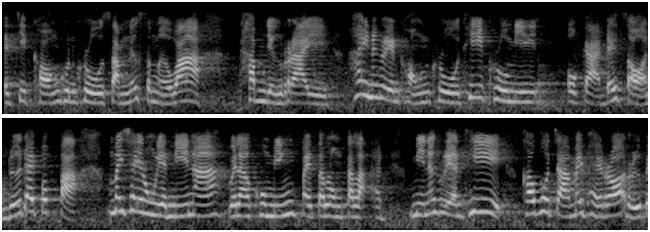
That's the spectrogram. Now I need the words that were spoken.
แต่จิตของคุณครูสำนึกเสมอว่าทำอย่างไร ให้นักเรียนของคุณครูที่ครูมีโอกาสได้สอนหรือได้พบปะ ไม่ใช่โรงเรียนนี้นะ เวลาครูมิ้งไปตะลงตลาด มีนักเรียนที่เขาพูดจาไม่ไพเราะหรือไป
